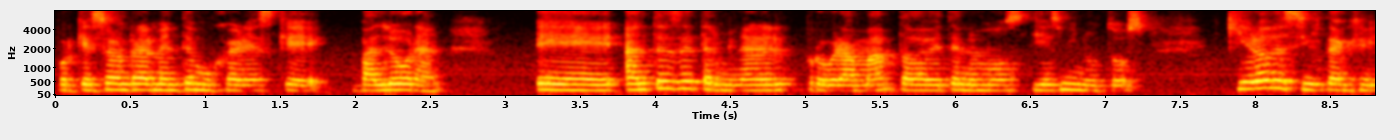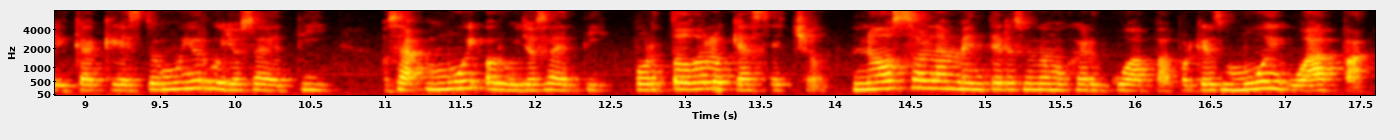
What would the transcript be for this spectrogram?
porque son realmente mujeres que valoran. Eh, antes de terminar el programa, todavía tenemos 10 minutos. Quiero decirte, Angélica, que estoy muy orgullosa de ti o sea, muy orgullosa de ti por todo lo que has hecho. No solamente eres una mujer guapa, porque eres muy guapa.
